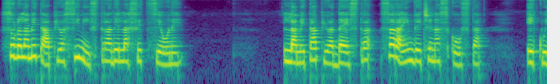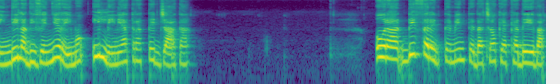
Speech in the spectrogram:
solo la metà più a sinistra della sezione. La metà più a destra sarà invece nascosta e quindi la disegneremo in linea tratteggiata. Ora, differentemente da ciò che accadeva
